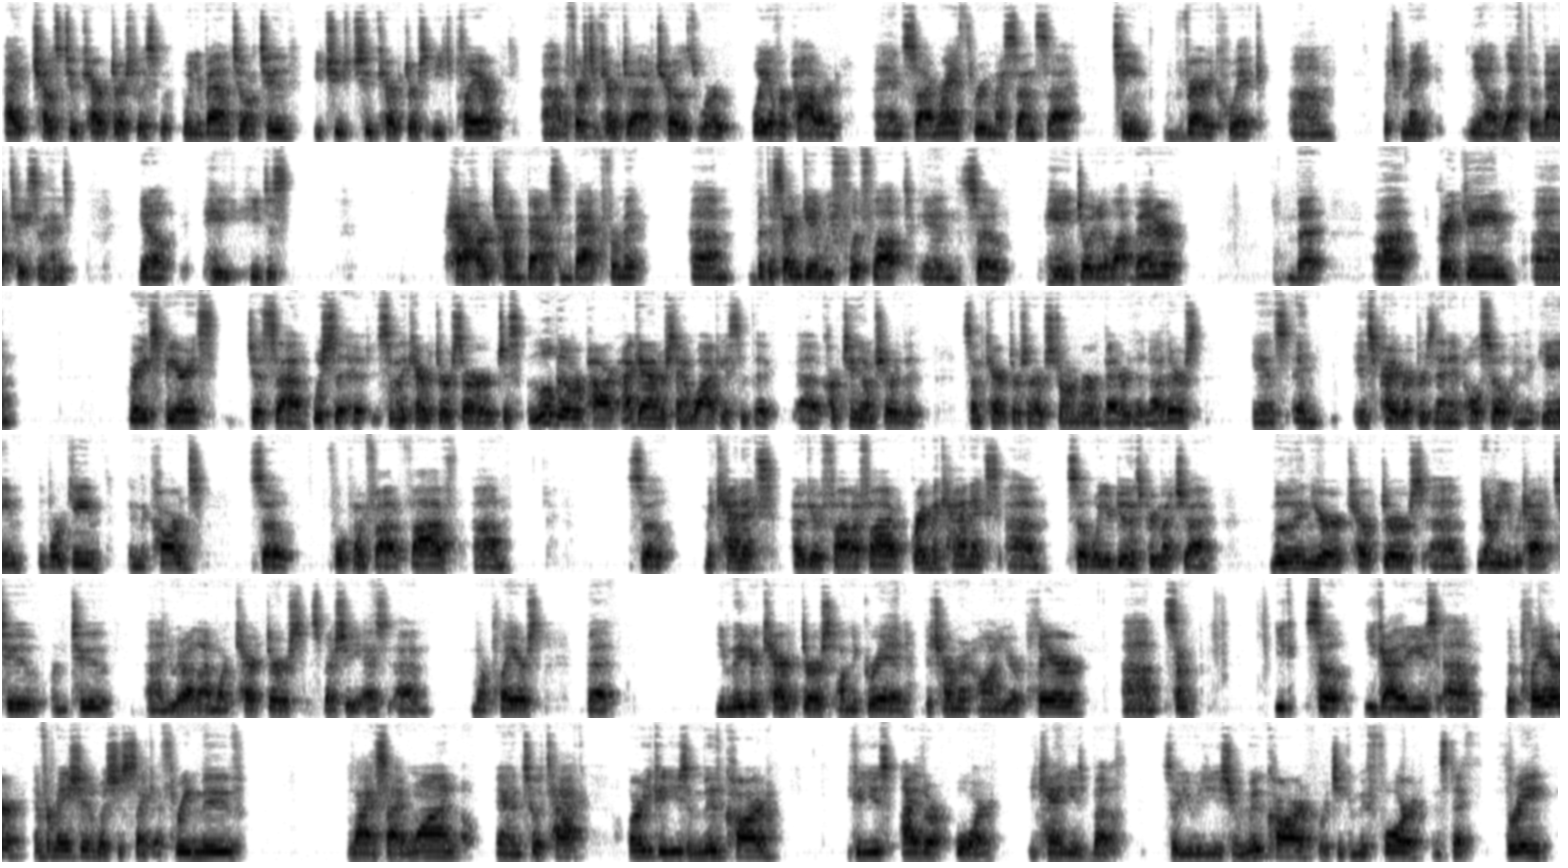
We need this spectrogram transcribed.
I chose two characters. When you're battling two on two, you choose two characters each player. Uh, the first two characters I chose were way overpowered, and so I ran through my son's uh, team very quick, um, which made you know left a bad taste in his. You know, he he just had a hard time bouncing back from it. Um, but the second game we flip flopped, and so he enjoyed it a lot better. But uh, great game, um, great experience just uh, wish that uh, some of the characters are just a little bit overpowered. I can understand why because of the uh, cartoon. I'm sure that some characters are stronger and better than others, and and is probably represented also in the game, the board game, in the cards. So 4.55. Um, so mechanics, I would give it five out of five. Great mechanics. Um, so what you're doing is pretty much uh, moving your characters. Um, normally you would have two or two uh, you a lot more characters, especially as um, more players. But you move your characters on the grid determined on your player. Um, some you so you can either use uh, the player information, which is like a three move line side one and two attack, or you could use a move card. You could use either or. You can't use both. So you would use your move card, which you can move four instead of three.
